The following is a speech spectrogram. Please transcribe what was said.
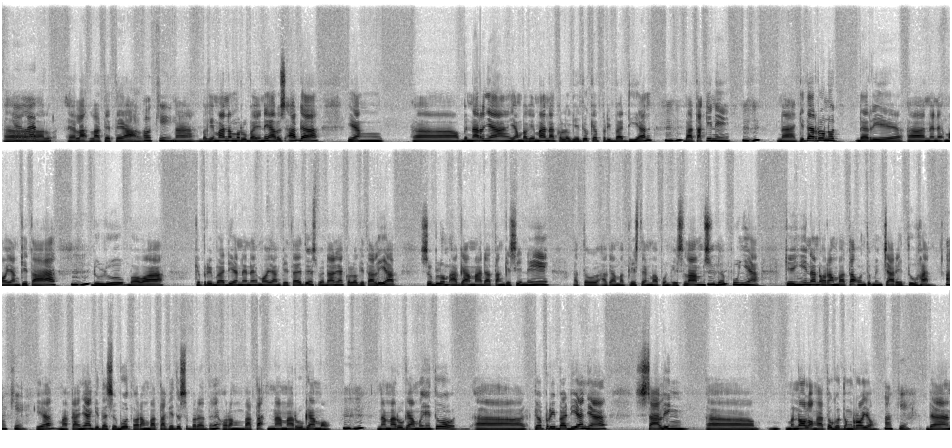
eh, Elat. Elat Lateteal. Oke. Nah, bagaimana merubah ini harus ada yang eh, benarnya, yang bagaimana kalau gitu kepribadian Mm-mm. Batak ini. Mm-mm. Nah, kita runut dari eh, nenek moyang kita Mm-mm. dulu bahwa kepribadian nenek moyang kita itu sebenarnya kalau kita lihat sebelum agama datang ke sini atau agama Kristen maupun Islam sudah punya keinginan orang Batak untuk mencari Tuhan. Oke. Ya, makanya kita sebut orang Batak itu sebenarnya orang Batak nama Rugamo. Mm-mm. Nama Rugamo itu eh, kepribadiannya saling eh, menolong atau gotong royong Oke. dan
